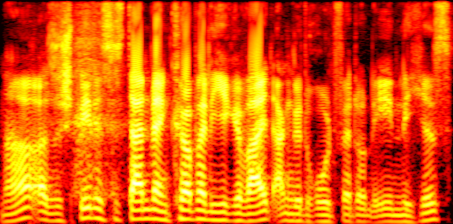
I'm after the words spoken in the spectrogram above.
Na, also spätestens dann, wenn körperliche Gewalt angedroht wird und ähnliches.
